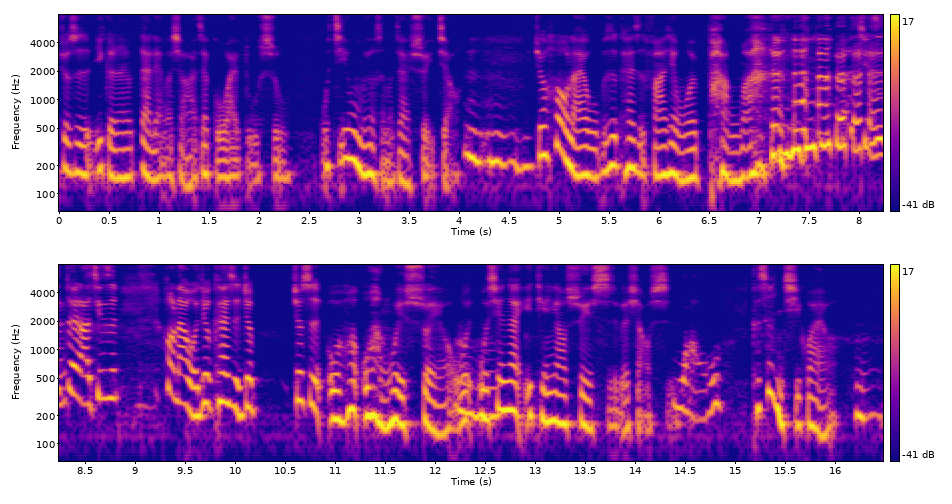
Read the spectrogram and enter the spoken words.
就是一个人带两个小孩在国外读书，我几乎没有什么在睡觉。嗯嗯嗯。就后来我不是开始发现我会胖吗？其实对了，其实后来我就开始就就是我我很会睡哦，我我现在一天要睡十个小时。哇哦！可是很奇怪哦。嗯。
